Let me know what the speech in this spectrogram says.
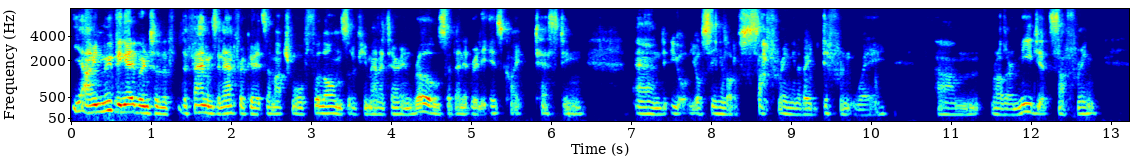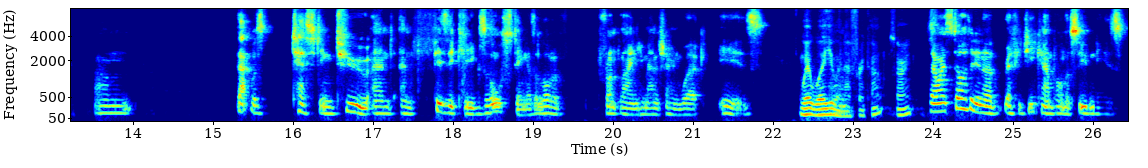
yeah, I mean, moving over into the, the famines in Africa, it's a much more full-on sort of humanitarian role. So then it really is quite testing, and you're you're seeing a lot of suffering in a very different way, um, rather immediate suffering. Um, that was testing too, and and physically exhausting, as a lot of frontline humanitarian work is. Where were you in um, Africa? Sorry. So I started in a refugee camp on the Sudanese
